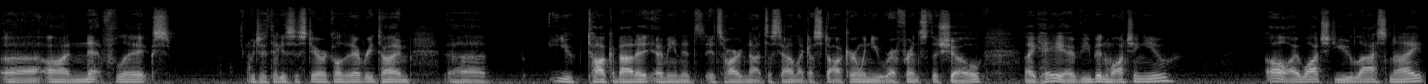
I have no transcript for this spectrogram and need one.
uh, on Netflix, which I think is hysterical that every time. Uh, you talk about it. I mean, it's it's hard not to sound like a stalker when you reference the show. Like, hey, have you been watching you? Oh, I watched you last night.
